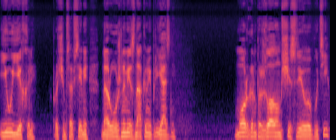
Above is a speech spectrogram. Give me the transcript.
и уехали, впрочем, со всеми наружными знаками приязни. Морган пожелал им счастливого пути,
